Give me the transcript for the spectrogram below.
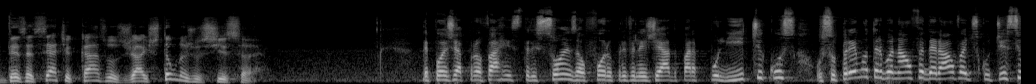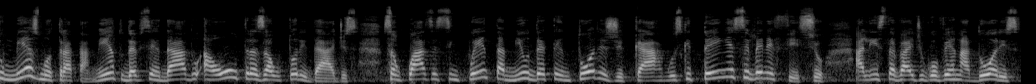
17 casos já estão na justiça. Depois de aprovar restrições ao foro privilegiado para políticos, o Supremo Tribunal Federal vai discutir se o mesmo tratamento deve ser dado a outras autoridades. São quase 50 mil detentores de cargos que têm esse benefício. A lista vai de governadores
